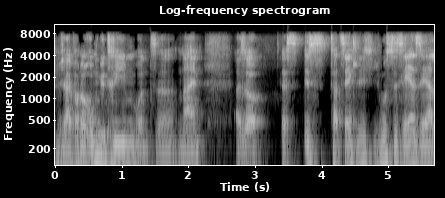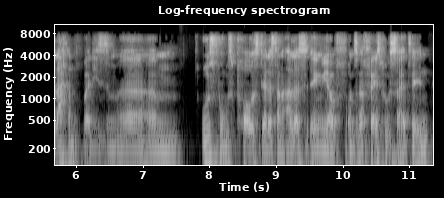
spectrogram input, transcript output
mich einfach nur rumgetrieben und äh, nein. Also es ist tatsächlich, ich musste sehr, sehr lachen bei diesem äh, ähm, Ursprungspost, der das dann alles irgendwie auf unserer Facebook-Seite in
